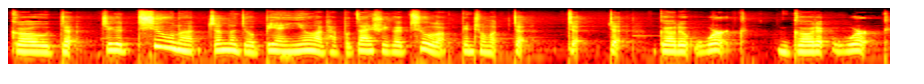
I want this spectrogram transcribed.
good 这个 to 呢，真的就变音了，它不再是一个 to 了，变成了 d d d go to work go to work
